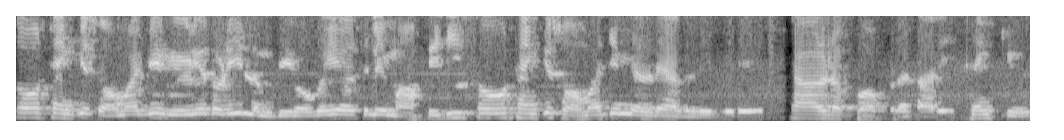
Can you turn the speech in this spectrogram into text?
So thank you so much ਜੀ। ਵੀਡੀਓ ਥੋੜੀ ਲੰਬੀ ਹੋ ਗਈ ਹੈ, ਉਸ ਲਈ ਮਾਫੀ ਜੀ। So thank you so much ਜੀ। ਮਿਲਦੇ ਹਾਂ ਅਗਲੀ ਵੀਡੀਓ ਵਿੱਚ। ਖਿਆਲ ਰੱਖੋ ਆਪਣਾ ਸਾਰੇ। ਥੈਂਕ ਯੂ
